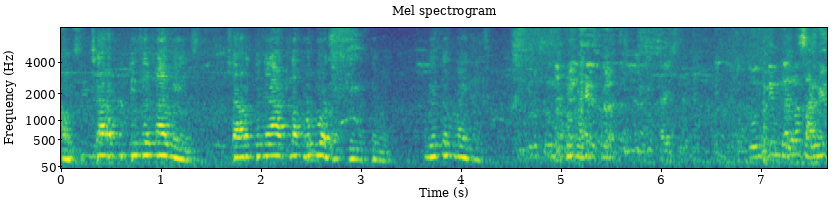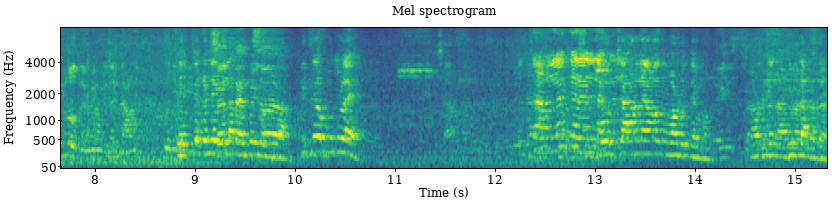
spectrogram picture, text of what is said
चार पट्टीचं काम आहे. चार तुम्ही आठ लाख रुपये होतात कमीत कमी वेतन माहिती दोन तीन त्यांना सांगितलं होतं मी म्हणजे त्याच्याकडे एक लाख रुपये पुतळा आहे? करायला हो. चार वाढून द्या मग. वाढून दीड लाख द्या.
